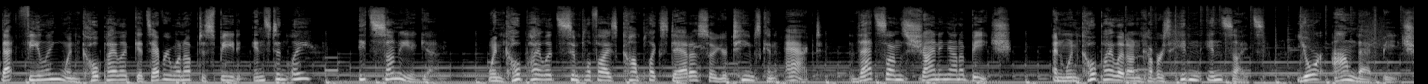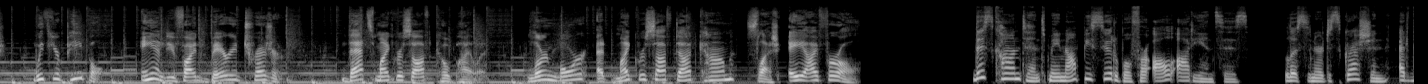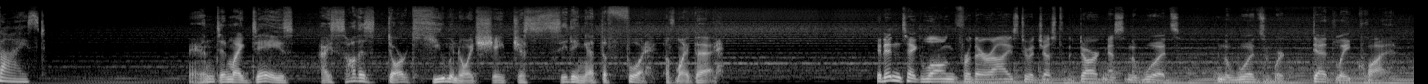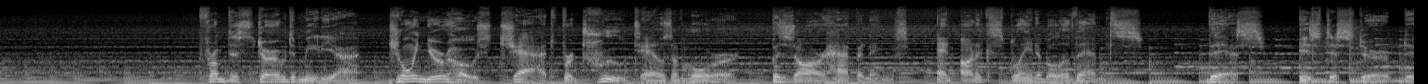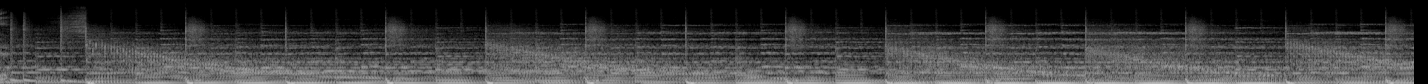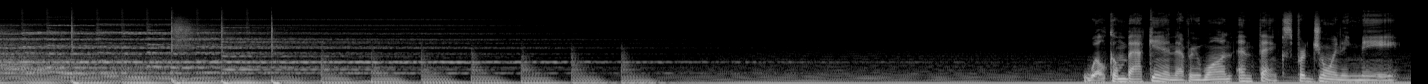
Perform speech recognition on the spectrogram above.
That feeling when Copilot gets everyone up to speed instantly? It's sunny again. When Copilot simplifies complex data so your teams can act, that sun's shining on a beach. And when Copilot uncovers hidden insights, you're on that beach with your people and you find buried treasure. That's Microsoft Copilot. Learn more at Microsoft.com/slash AI for all. This content may not be suitable for all audiences. Listener discretion advised. And in my daze, I saw this dark humanoid shape just sitting at the foot of my bed. It didn't take long for their eyes to adjust to the darkness in the woods, and the woods were deadly quiet. From Disturbed Media, join your host, Chad, for true tales of horror, bizarre happenings, and unexplainable events. This is Disturbed. Welcome back in, everyone, and thanks for joining me.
